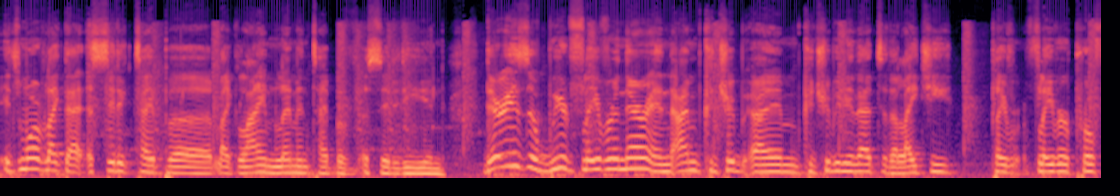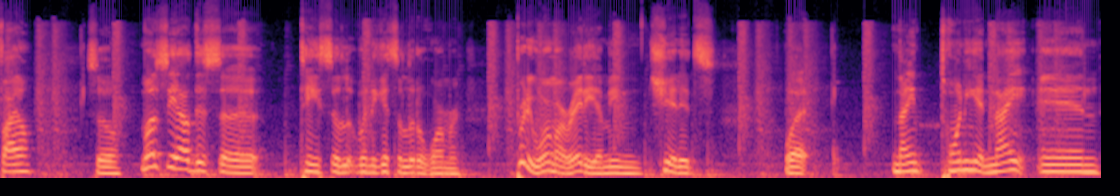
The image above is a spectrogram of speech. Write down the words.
it's more of like that acidic type, uh, like lime lemon type of acidity, and there is a weird flavor in there, and I'm contrib- I'm contributing that to the lychee flavor flavor profile. So we'll see how this uh, tastes a when it gets a little warmer. Pretty warm already. I mean, shit, it's what 9:20 at night, and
